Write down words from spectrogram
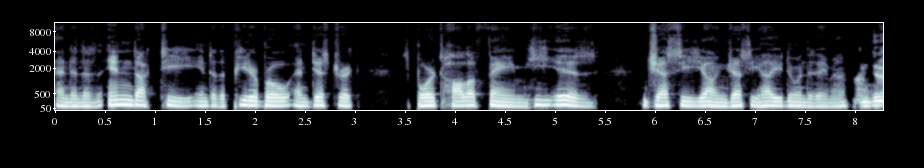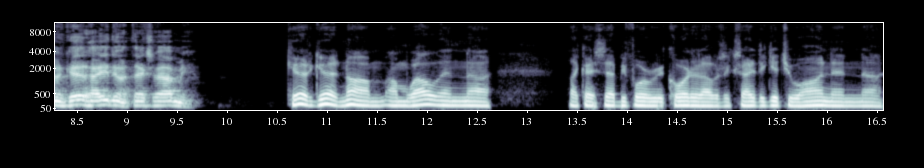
and is an inductee into the Peterborough and District Sports Hall of Fame. He is Jesse Young. Jesse, how you doing today, man? I'm doing good. How you doing? Thanks for having me. Good, good. No, I'm I'm well, and uh, like I said before we recorded, I was excited to get you on and uh,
